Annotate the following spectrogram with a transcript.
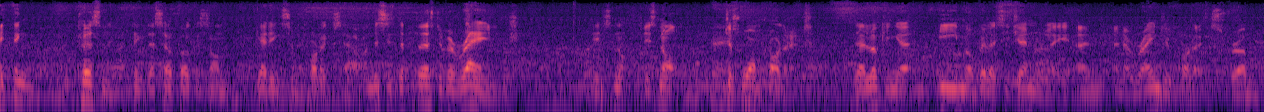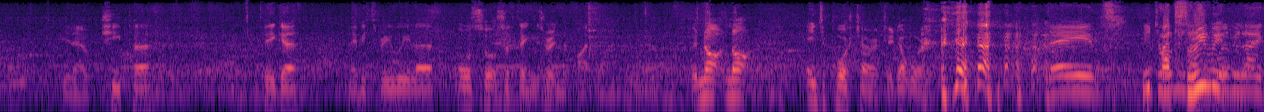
I think, personally, I think they're so focused on getting some products out, and this is the first of a range. It's not, it's not Okay. just one product. They're looking at e-mobility generally and, and a range of products from, you know, cheaper, bigger, maybe three-wheeler, all sorts of things are in the pipeline. But not not into Porsche territory. Don't worry. They he told But me three that it will be like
